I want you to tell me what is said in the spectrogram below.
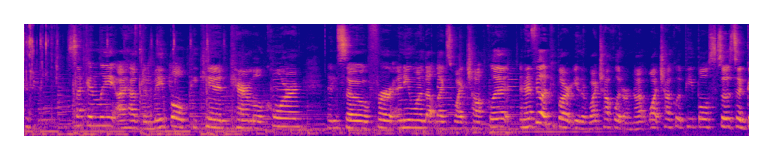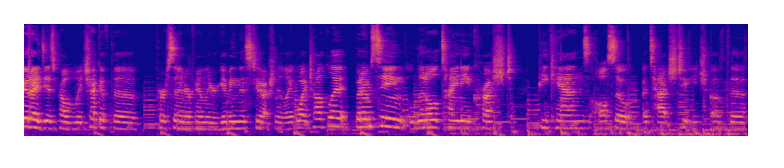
Secondly, I have the maple pecan caramel corn. And so for anyone that likes white chocolate, and I feel like people are either white chocolate or not white chocolate people, so it's a good idea to probably check if the person or family you're giving this to actually like white chocolate. But I'm seeing little tiny crushed pecans also attached to each of the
